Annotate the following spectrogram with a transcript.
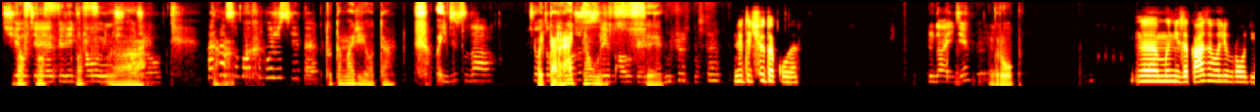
чел Ваф, тебя ваф, переиграл ваф, и а. уничтожил. Ха-ха, собака боже слитая. Кто-то а. Ой. Иди сюда. Чё, Ой, тарать на улице. Ну это что такое? Сюда иди. Гроб. Э, мы не заказывали вроде.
